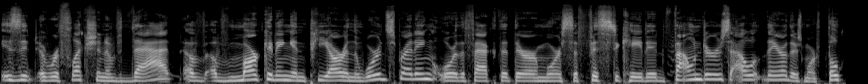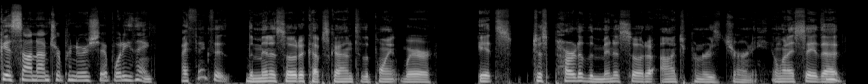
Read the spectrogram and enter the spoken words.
Is it a reflection of that of of marketing and PR and the word spreading, or the fact that there are more sophisticated founders out there? There's more focus on entrepreneurship. What do you think? I think that the Minnesota Cup's gotten to the point where it's just part of the Minnesota entrepreneur's journey. And when I say that, mm.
